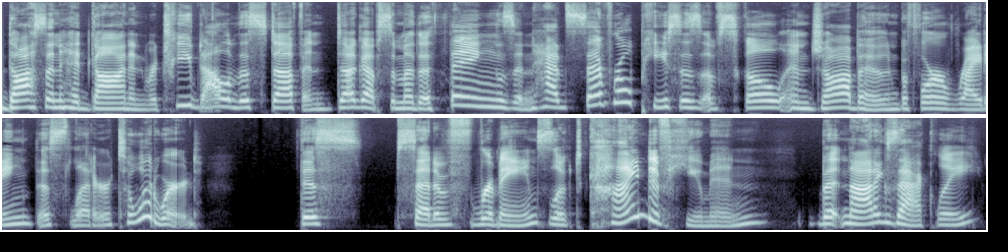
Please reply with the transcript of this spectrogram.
Dawson had gone and retrieved all of this stuff and dug up some other things and had several pieces of skull and jawbone before writing this letter to Woodward. This set of remains looked kind of human, but not exactly.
